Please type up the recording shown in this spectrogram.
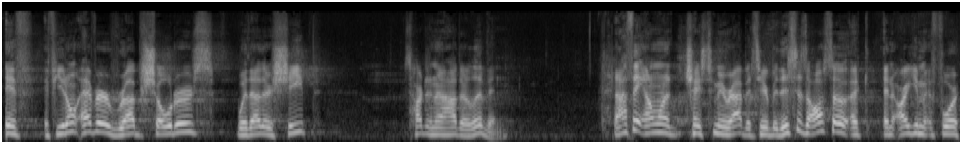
If, if you don't ever rub shoulders with other sheep, it's hard to know how they're living. And I think I don't want to chase too many rabbits here, but this is also a, an argument for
